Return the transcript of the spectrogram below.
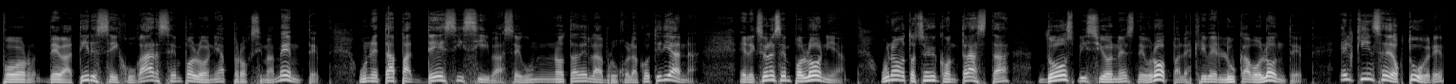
por debatirse y jugarse en Polonia próximamente. Una etapa decisiva, según nota de la Brújula Cotidiana. Elecciones en Polonia. Una votación que contrasta dos visiones de Europa, la escribe Luca Bolonte. El 15 de octubre,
